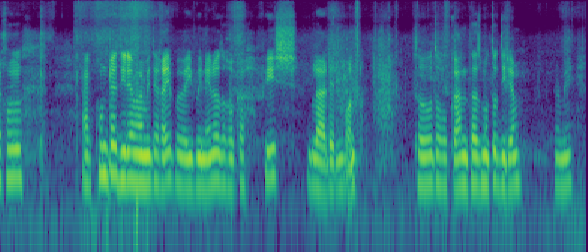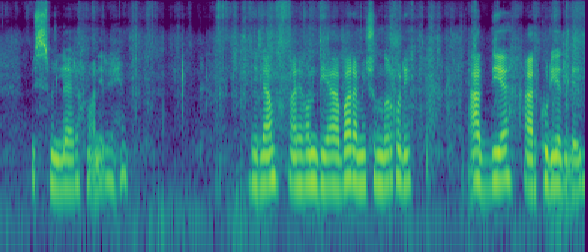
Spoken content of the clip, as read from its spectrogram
এখন আর কোনটা দিলাম আমি দেখাই বই বই নাই ফিশ ব্লাড এন্ড বন তো দেখো আন্দাজ মতো দিলাম আমি। বিসমিল্লাহ রহমান রহিম। দিলাম, আর এখন দিয়া আবার আমি সুন্দর করে আট দিয়া আর কুড়িয়া দিলাম।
